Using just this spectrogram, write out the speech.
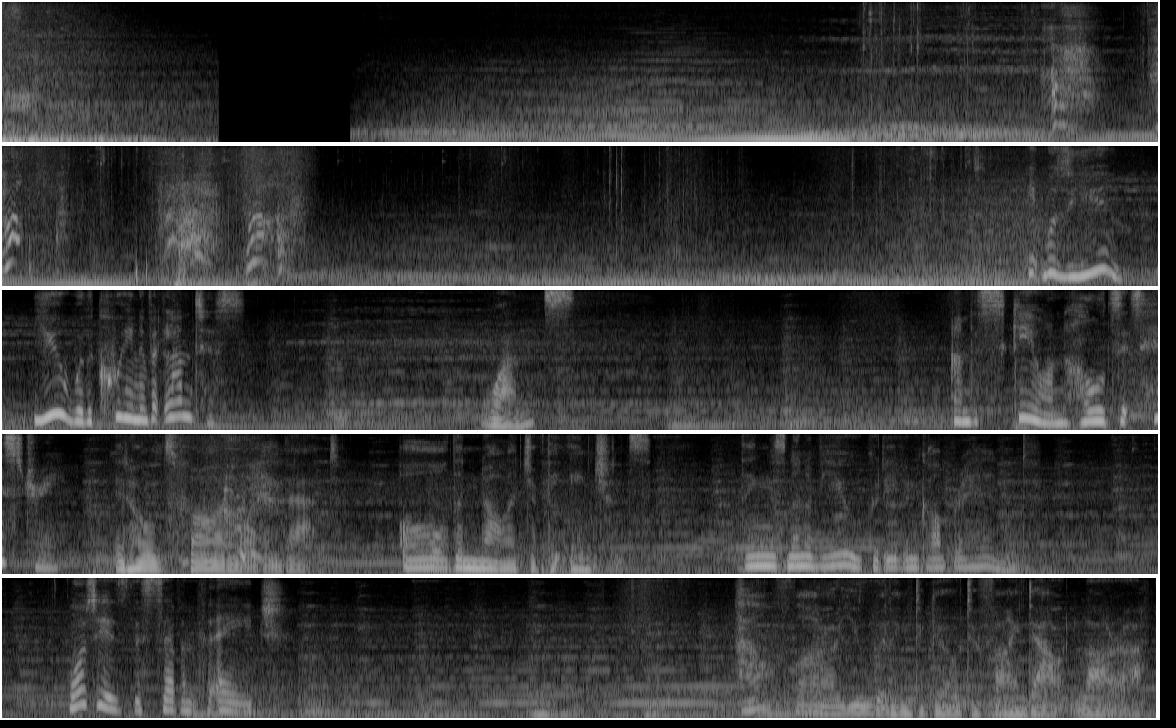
It was you. You were the Queen of Atlantis. Once. And the Scion holds its history. It holds far more than that. All the knowledge of the ancients. Things none of you could even comprehend. What is the Seventh Age? How far are you willing to go to find out, Lara?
